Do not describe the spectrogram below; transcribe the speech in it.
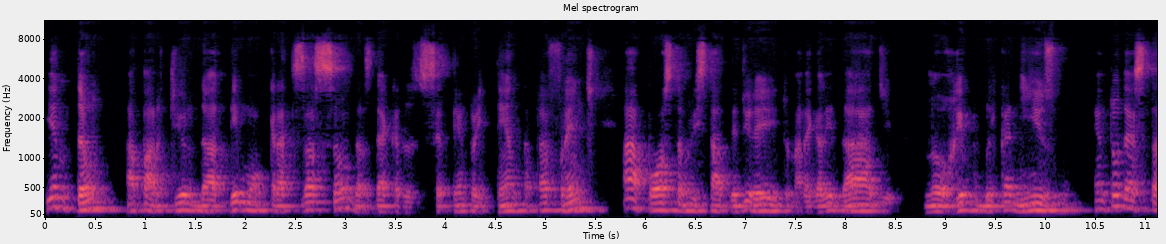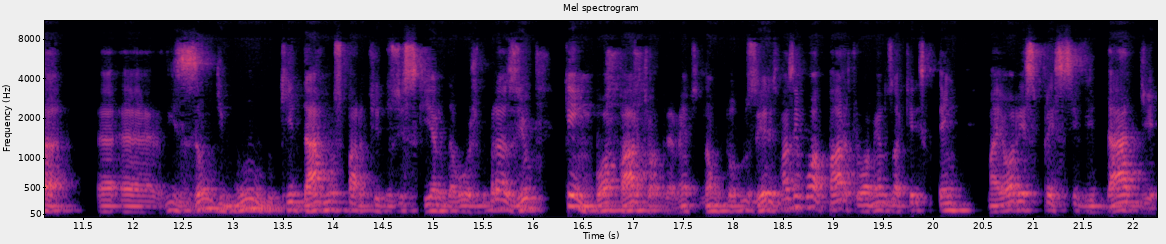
E então, a partir da democratização das décadas de 70, 80 para frente, a aposta no Estado de Direito, na legalidade, no republicanismo, em toda esta eh, eh, visão de mundo que dá nos partidos de esquerda hoje no Brasil, que em boa parte, obviamente, não todos eles, mas em boa parte, ou ao menos aqueles que têm maior expressividade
